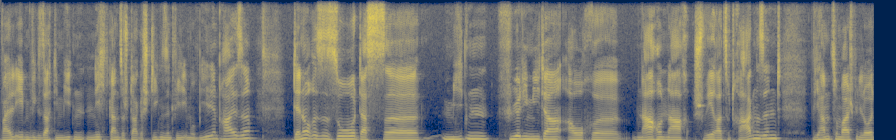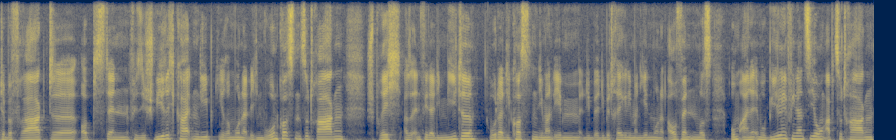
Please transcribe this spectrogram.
Weil eben, wie gesagt, die Mieten nicht ganz so stark gestiegen sind wie die Immobilienpreise. Dennoch ist es so, dass äh, Mieten für die Mieter auch äh, nach und nach schwerer zu tragen sind. Wir haben zum Beispiel Leute befragt, äh, ob es denn für sie Schwierigkeiten gibt, ihre monatlichen Wohnkosten zu tragen. Sprich, also entweder die Miete oder die Kosten, die man eben, die, die Beträge, die man jeden Monat aufwenden muss, um eine Immobilienfinanzierung abzutragen.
